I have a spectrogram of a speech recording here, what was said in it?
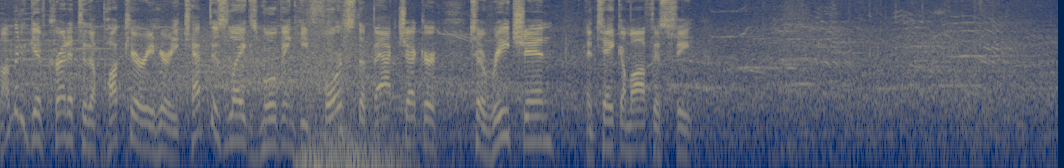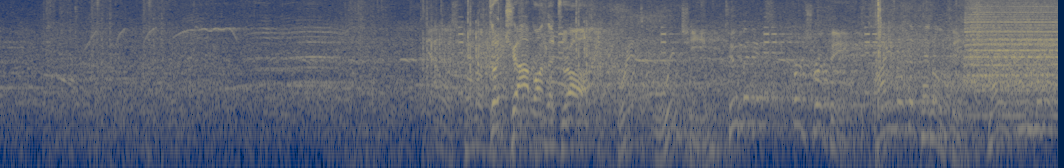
I'm going to give credit to the puck carrier here. He kept his legs moving. He forced the back checker to reach in and take him off his feet. Good job on the draw. Brett Ritchie, two minutes, first repeat. Time of the penalty, 19 minutes,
